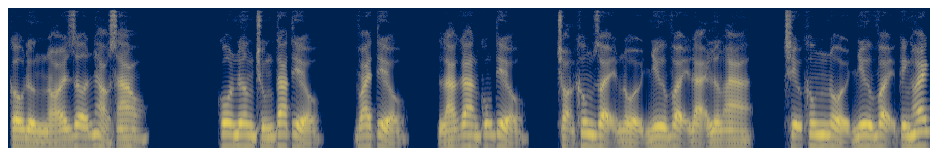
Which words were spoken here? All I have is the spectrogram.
câu đừng nói giỡn hảo sao. Cô nương chúng ta tiểu, vai tiểu, lá gan cũng tiểu, chọn không dậy nổi như vậy đại lương A, chịu không nổi như vậy kinh hách,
